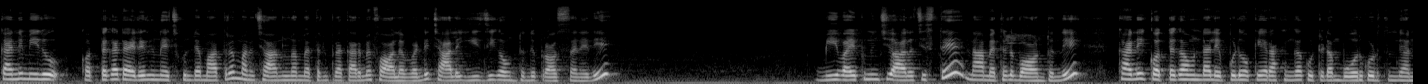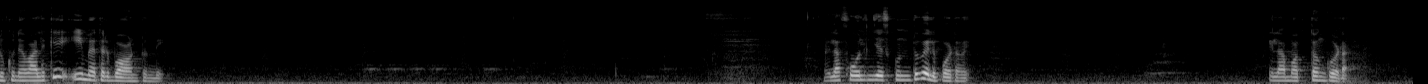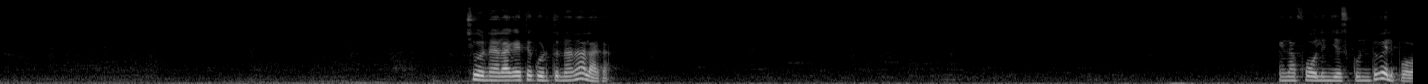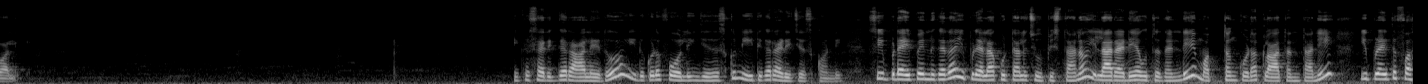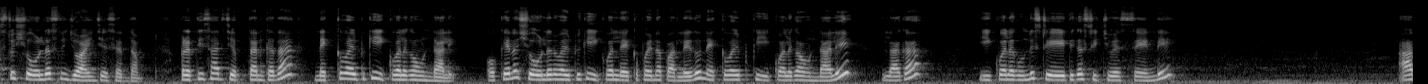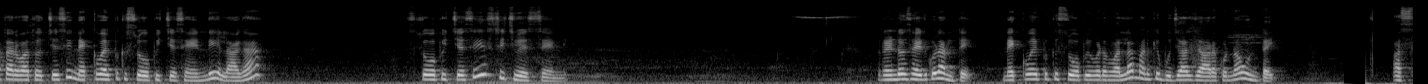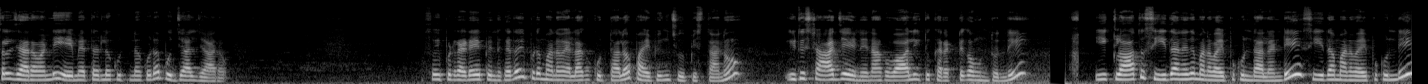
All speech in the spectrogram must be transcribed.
కానీ మీరు కొత్తగా టైలరింగ్ నేర్చుకుంటే మాత్రం మన ఛానల్లో మెథడ్ ప్రకారమే ఫాలో అవ్వండి. చాలా ఈజీగా ఉంటుంది ప్రాసెస్ అనేది. మీ వైపు నుంచి ఆలోచిస్తే నా మెథడ్ బాగుంటుంది. కానీ కొత్తగా ఉండాలి ఎప్పుడు ఒకే రకంగా కుట్టడం బోర్ కొడుతుంది అనుకునే వాళ్ళకి ఈ మెథడ్ బాగుంటుంది. ఇలా ఫోల్డింగ్ చేసుకుంటూ వెళ్ళిపోవటమే. ఇలా మొత్తం కూడా. చూడండి ఎలాగైతే కుడుతున్నానో అలాగా. ఇలా ఫోల్డింగ్ చేసుకుంటూ వెళ్ళిపోవాలి. ఇక సరిగ్గా రాలేదు. ఇది కూడా ఫోల్డింగ్ చేసేసుకుని నీట్గా రెడీ చేసుకోండి. సో ఇప్పుడు అయిపోయింది కదా ఇప్పుడు ఎలా కుట్టాలో చూపిస్తాను. ఇలా రెడీ అవుతుందండి మొత్తం కూడా క్లాత్ అంతాని. ఇప్పుడైతే ఫస్ట్ షోల్డర్స్ని జాయిన్ చేసేద్దాం. ప్రతిసారి చెప్తాను కదా నెక్ వైపుకి ఈక్వల్గా ఉండాలి. ఓకేనా? షోల్డర్ వైపుకి ఈక్వల్ లేకపోయినా పర్లేదు నెక్ వైపుకి ఈక్వల్గా ఉండాలి. ఇలాగా ఈక్వల్గా ఉండి స్ట్రేట్గా స్టిచ్ వేసేయండి. ఆ తర్వాత వచ్చేసి నెక్ వైపుకి స్లోప్ ఇచ్చేసేయండి ఇలాగా. స్లోప్ ఇచ్చేసి స్టిచ్ వేసేయండి. రెండో సైడ్ కూడా అంతే. నెక్ వైపుకి స్లోప్ ఇవ్వడం వల్ల మనకి భుజాలు జారకుండా ఉంటాయి. అస్సలు జారవండి ఏ మెథడ్లో కుట్టినా కూడా భుజాలు జారం సో ఇప్పుడు రెడీ అయిపోయింది కదా ఇప్పుడు మనం ఎలాగ కుట్టాలో పైపింగ్ చూపిస్తాను. ఇటు స్టార్ట్ చేయండి నాకు వాల్ ఇటు కరెక్ట్గా ఉంటుంది. ఈ క్లాత్ సీదా అనేది మన వైపుకు ఉండాలండి. సీదా మన వైపుకుండి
